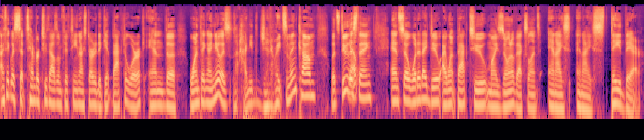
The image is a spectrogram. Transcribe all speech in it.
I think it was September 2015. I started to get back to work, and the one thing I knew is I need to generate some income. Let's do this Yep. thing. And so, what did I do? I went back to my zone of excellence, and I and I stayed there.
